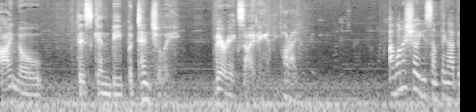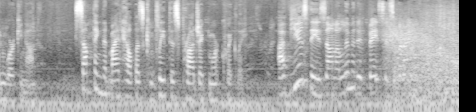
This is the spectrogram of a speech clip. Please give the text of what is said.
I know this can be potentially very exciting. All right. I want to show you something I've been working on. Something that might help us complete this project more quickly. I've used these on a limited basis, but I.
